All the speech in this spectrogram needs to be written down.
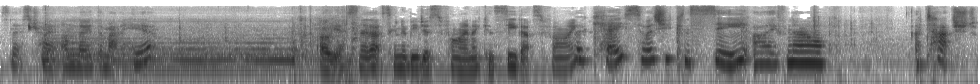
So let's try and unload the mat here. Oh yes, no that's going to be just fine. I can see that's fine. Okay, so as you can see, I've now attached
